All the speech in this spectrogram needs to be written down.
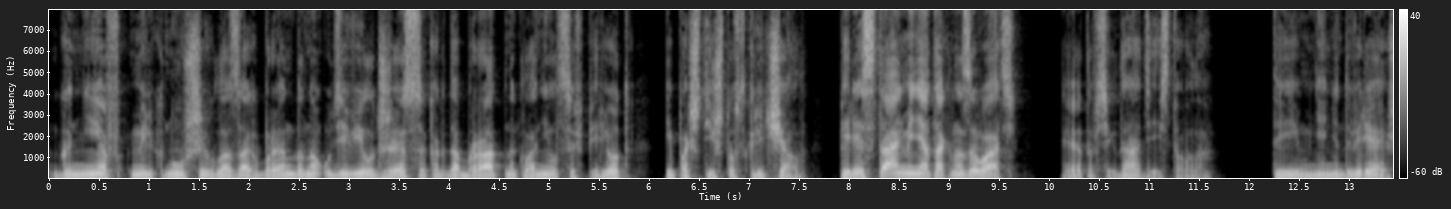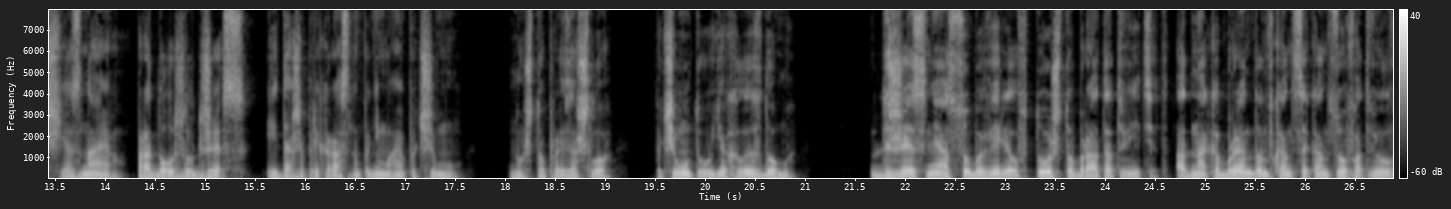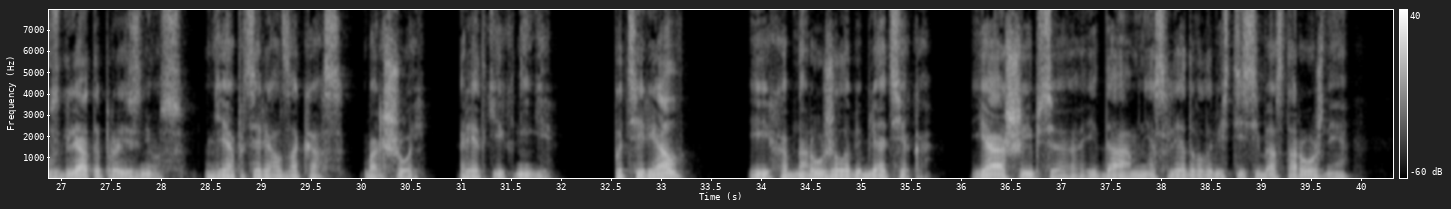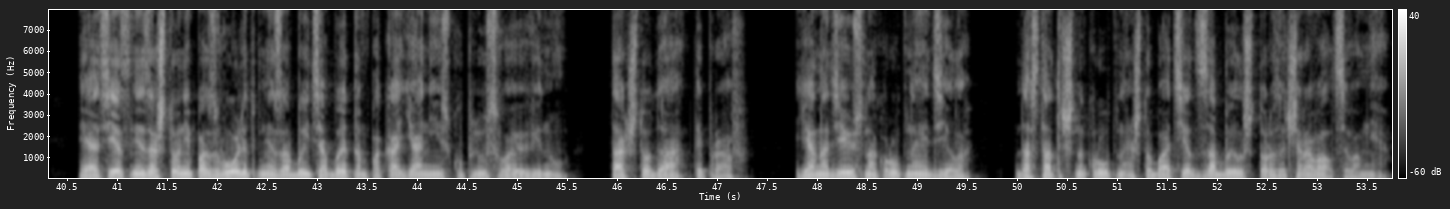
Гнев, мелькнувший в глазах Брэндона, удивил Джесса, когда брат наклонился вперед и почти что вскричал. «Перестань меня так называть!» Это всегда действовало. «Ты мне не доверяешь, я знаю», — продолжил Джесс. «И даже прекрасно понимаю, почему. Но что произошло? Почему ты уехал из дома?» Джесс не особо верил в то, что брат ответит, однако Брэндон в конце концов отвел взгляд и произнес. Я потерял заказ. Большой. Редкие книги. Потерял? Их обнаружила библиотека. Я ошибся, и да, мне следовало вести себя осторожнее. И отец ни за что не позволит мне забыть об этом, пока я не искуплю свою вину. Так что да, ты прав. Я надеюсь на крупное дело. Достаточно крупное, чтобы отец забыл, что разочаровался во мне.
